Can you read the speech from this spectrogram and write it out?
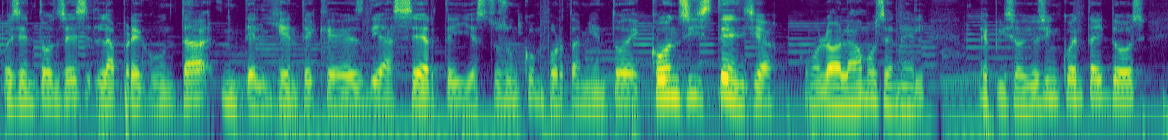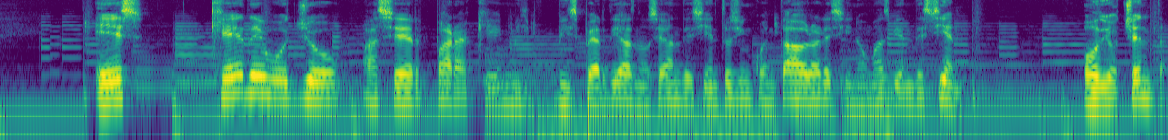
pues entonces la pregunta inteligente que debes de hacerte, y esto es un comportamiento de consistencia, como lo hablábamos en el episodio 52, es qué debo yo hacer para que mis, pérdidas no sean de 150 dólares, sino más bien de 100 o de 80.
